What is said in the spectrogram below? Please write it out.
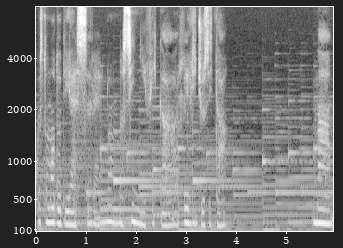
questo modo di essere, non significa religiosità, ma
